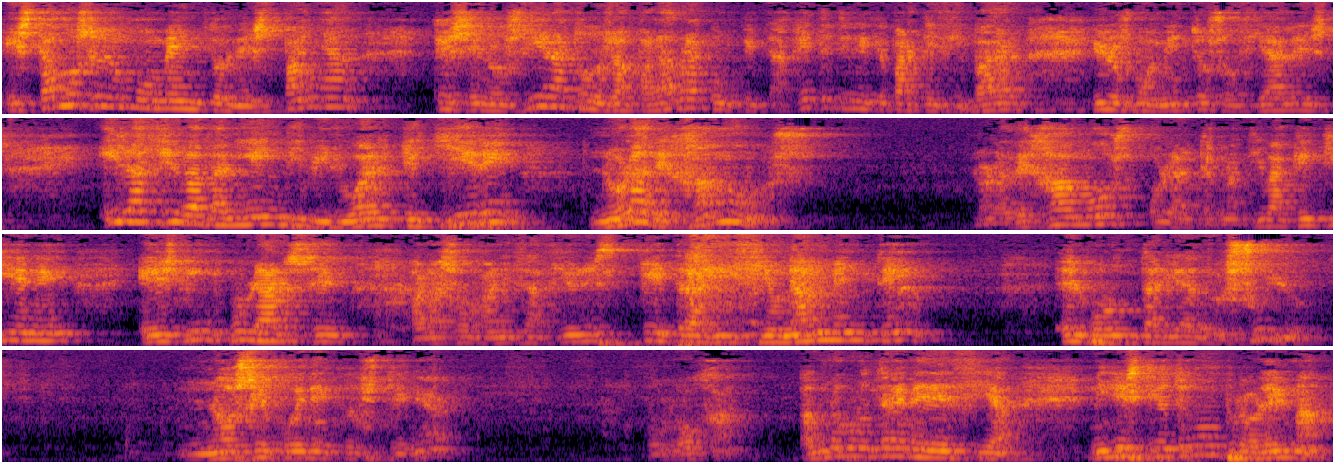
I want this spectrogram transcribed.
Estamos en un momento en España que se nos llena todos la palabra con que la gente tiene que participar en los movimientos sociales y la ciudadanía individual que quiere, no la dejamos. No la dejamos o la alternativa que tiene es vincularse a las organizaciones que tradicionalmente el voluntariado es suyo. No se puede cuestionar. Por roja. A una voluntaria me decía, mire, es que yo tengo un problema.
